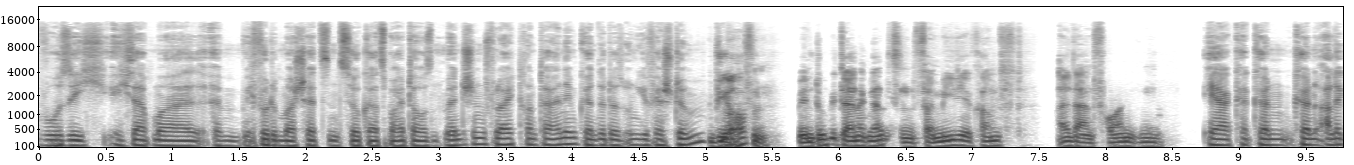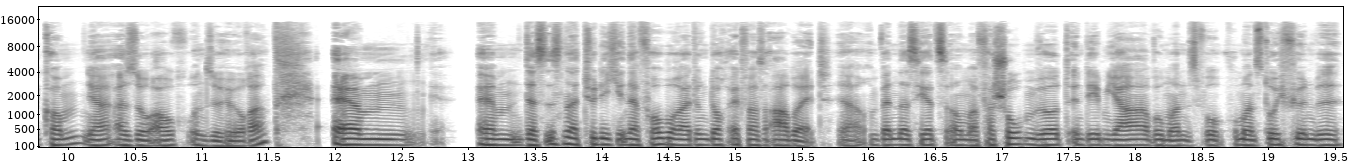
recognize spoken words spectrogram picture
wo sich, ich sag mal, ähm, ich würde mal schätzen, circa 2000 Menschen vielleicht dran teilnehmen. Könnte das ungefähr stimmen? Wir hoffen. Wenn du mit deiner ganzen Familie kommst, all deinen Freunden, ja, können, können alle kommen, ja, also auch unsere Hörer. Ähm, ähm, das ist natürlich in der Vorbereitung doch etwas Arbeit, ja. Und wenn das jetzt auch mal verschoben wird in dem Jahr, wo man es wo, wo man's durchführen will,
